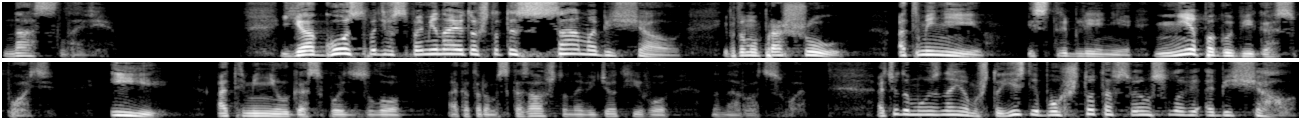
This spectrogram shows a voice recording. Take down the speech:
на слове. Я, Господи, вспоминаю то, что Ты сам обещал, и потому прошу, отмени истребление, не погуби Господь. И отменил Господь зло о котором сказал, что наведет его на народ свой. Отсюда мы узнаем, что если Бог что-то в своем слове обещал,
